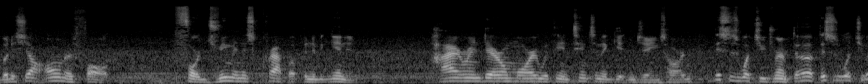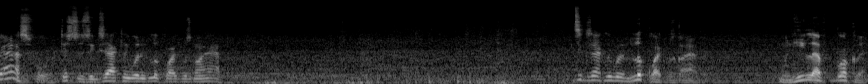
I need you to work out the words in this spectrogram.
But it's your owner's fault for dreaming this crap up in the beginning. Hiring Daryl Morey with the intention of getting James Harden. This is what you dreamt of. This is what you asked for. This is exactly what it looked like was going to happen. Exactly what it looked like was going to happen. When he left Brooklyn,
